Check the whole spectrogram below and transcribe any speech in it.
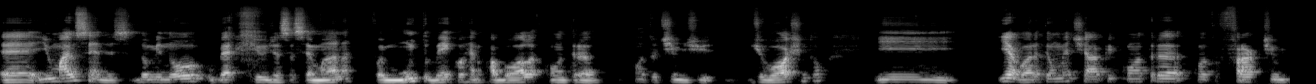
É, e o Miles Sanders dominou o backfield essa semana, foi muito bem correndo com a bola contra, contra o time de, de Washington. E, e agora tem um matchup contra, contra o fraco time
